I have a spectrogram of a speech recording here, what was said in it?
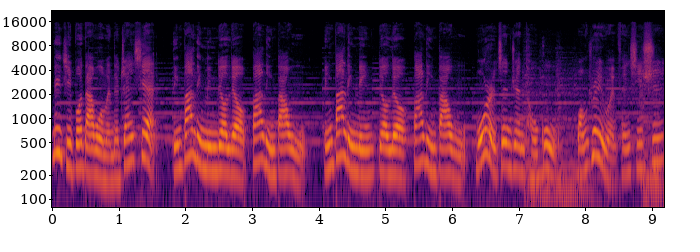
立即拨打我们的专线零八零零六六八零八五。零八零零六六八零八五摩尔证券投顾王瑞伟分析师，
